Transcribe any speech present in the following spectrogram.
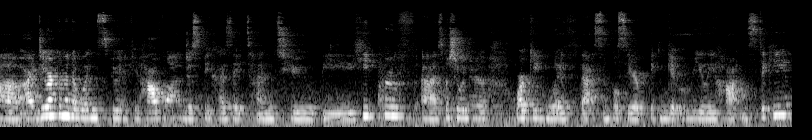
Um, I do recommend a wooden spoon if you have one just because they tend to be heat proof, uh, especially when you're working with that simple syrup. It can get really hot and sticky.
